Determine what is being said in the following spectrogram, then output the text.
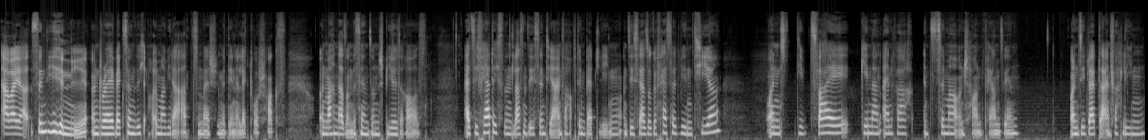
Aber ja, Cindy Hindi und Ray wechseln sich auch immer wieder ab, zum Beispiel mit den Elektroschocks und machen da so ein bisschen so ein Spiel draus. Als sie fertig sind, lassen sie Cynthia einfach auf dem Bett liegen und sie ist ja so gefesselt wie ein Tier und die zwei gehen dann einfach ins Zimmer und schauen Fernsehen. Und sie bleibt da einfach liegen.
